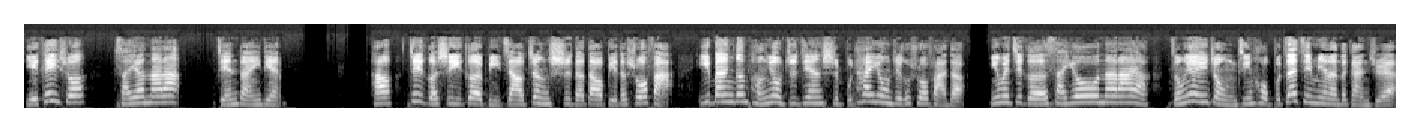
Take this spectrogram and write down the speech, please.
也可以说撒油那拉，简短一点。好，这个是一个比较正式的道别的说法，一般跟朋友之间是不太用这个说法的，因为这个撒油那拉呀，总有一种今后不再见面了的感觉。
